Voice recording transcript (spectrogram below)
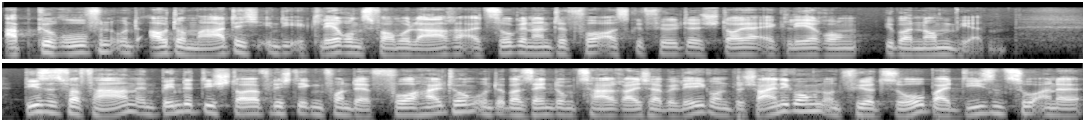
abgerufen und automatisch in die Erklärungsformulare als sogenannte vorausgefüllte Steuererklärung übernommen werden. Dieses Verfahren entbindet die Steuerpflichtigen von der Vorhaltung und Übersendung zahlreicher Belege und Bescheinigungen und führt so bei diesen zu einer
